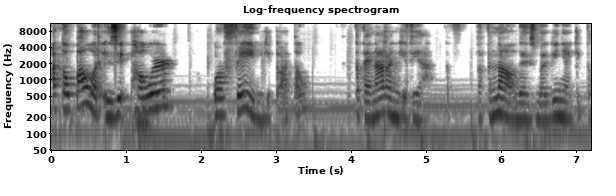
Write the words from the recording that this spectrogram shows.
Atau power? Is it power or fame gitu? Atau ketenaran gitu ya? Terkenal dan sebagainya gitu.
